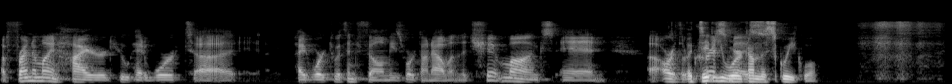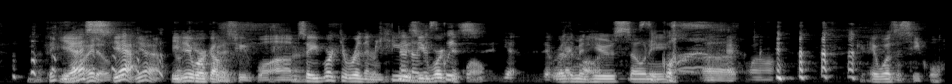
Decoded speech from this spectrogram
a friend of mine hired who had worked uh, I'd worked with in film. He's worked on Alvin and the Chipmunks and uh, Arthur. But did he work on the Christmas. squeakquel? I think he Yes, yeah. yeah. He did Okay, work on the good. sequel. Um, Alright. so he worked at Rhythm and Hues. no, he the worked at yeah, that- Rhythm and call it. Hues, Sony. Uh, Okay, well, it was a sequel.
